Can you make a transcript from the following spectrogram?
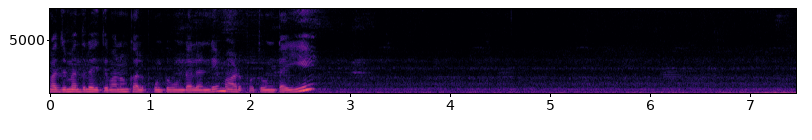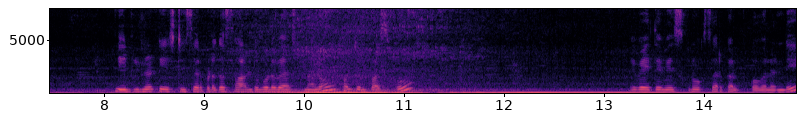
మధ్య మధ్యలో అయితే మనం కలుపుకుంటూ ఉండాలండి. మాడిపోతూ ఉంటాయి. దీంట్లోనే టేస్ట్కి సరిపడగా సాల్ట్ కూడా వేస్తున్నాను. కొంచెం పసుపు. ఇవైతే వేసుకుని ఒకసారి కలుపుకోవాలండి.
